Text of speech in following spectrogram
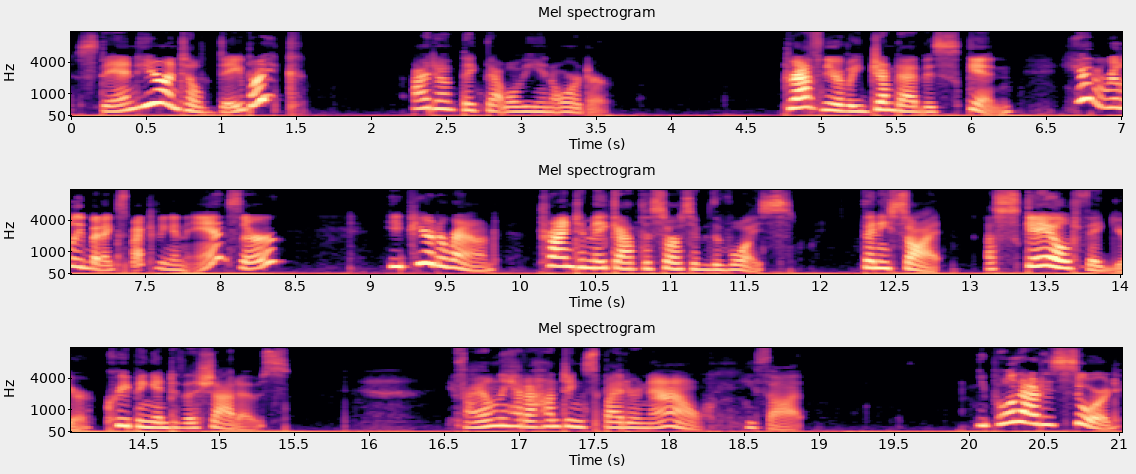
Stand here until daybreak? I don't think that will be in order. Drath nearly jumped out of his skin. He hadn't really been expecting an answer. He peered around, trying to make out the source of the voice. Then he saw it a scaled figure creeping into the shadows. If I only had a hunting spider now, he thought. He pulled out his sword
